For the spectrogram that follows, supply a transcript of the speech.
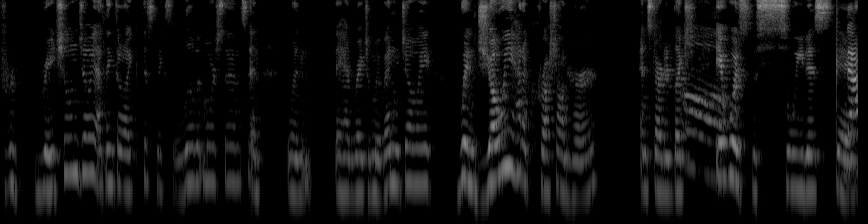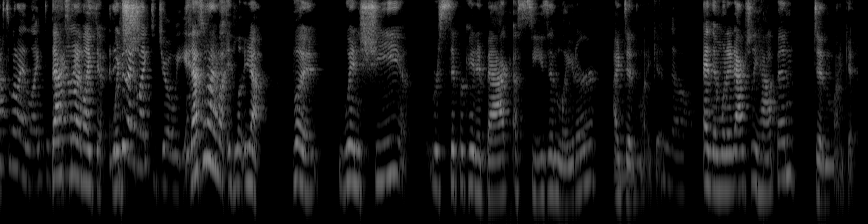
for Rachel and Joey, I think they're like this makes a little bit more sense. And when they had Rachel move in with Joey, when Joey had a crush on her and started like it was the sweetest thing. That's what I liked. About it. That's what I liked it. I think When 'cause she- I liked Joey. That's what I liked. Yeah, but when she reciprocated back a season later, I Mhm. didn't like it. no. And then when it actually happened, didn't like it.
